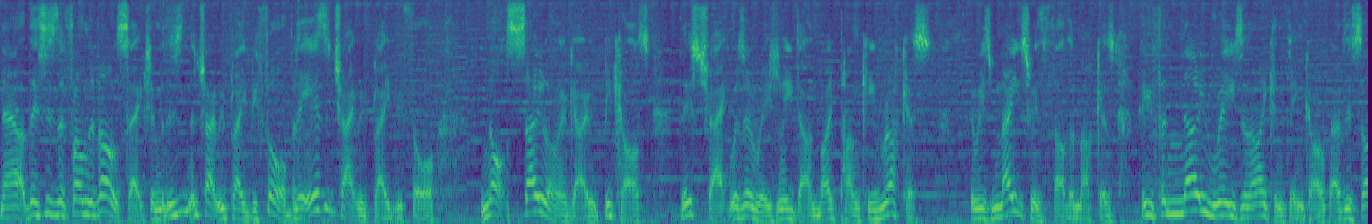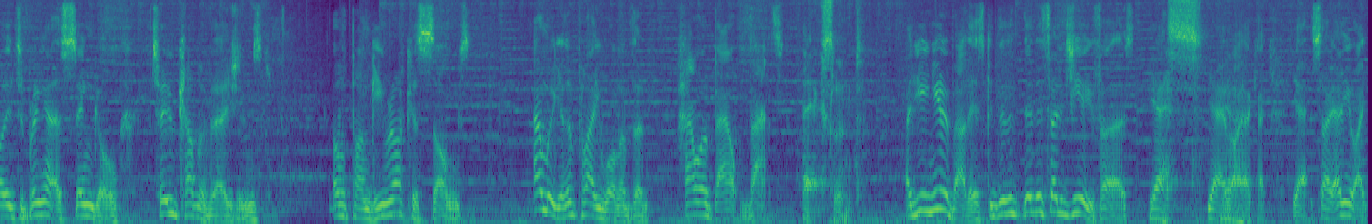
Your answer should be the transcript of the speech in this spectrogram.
Now, this is the From the Vault section, but this isn't the track we played before, but it is a track we played before not so long ago because this track was originally done by Punky Ruckus, who is mates with Futher Muckers, who, for no reason I can think of, have decided to bring out a single, two cover versions of Punky Ruckus songs. And we're going to play one of them. How about that? Excellent. And you knew about this. Did, did they send it to you first? Yes. Yeah, right, okay. Yeah, so anyway,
